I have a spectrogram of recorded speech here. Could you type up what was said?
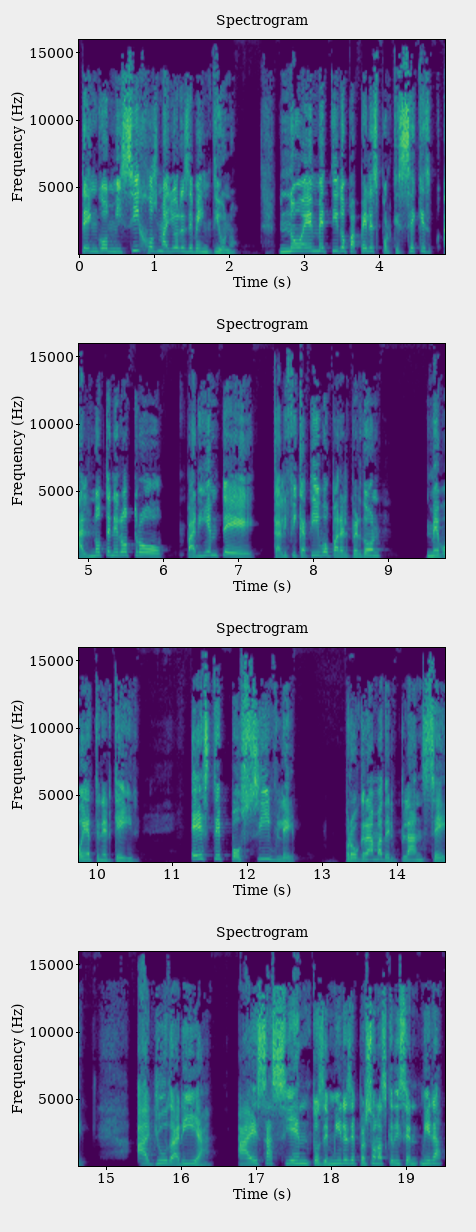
tengo mis hijos mayores de 21. No he metido papeles porque sé que al no tener otro pariente calificativo para el perdón, me voy a tener que ir este posible programa del Plan C ayudaría a esas cientos de miles de personas que dicen, mira,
